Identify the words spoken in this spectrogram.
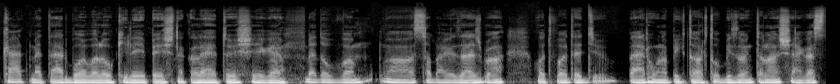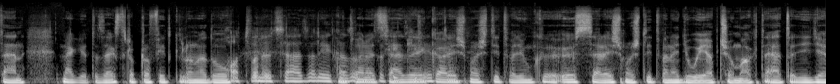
kátmetárból való kilépésnek a lehetősége bedobva a szabályozásba. Ott volt egy pár hónapig tartó bizonytalanság, aztán megjött az extra profit különadó. 65 százalék 65 százalékkal, és most itt vagyunk ősszel, és most itt van egy újabb csomag. Tehát, hogy így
